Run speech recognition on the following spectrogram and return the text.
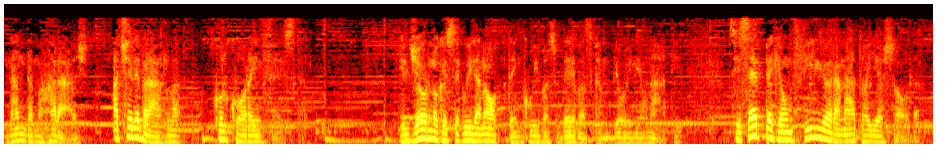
Nanda Maharaj, a celebrarla col cuore in festa. Il giorno che seguì la notte in cui Vasudeva scambiò i neonati, si seppe che un figlio era nato a Yashoda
